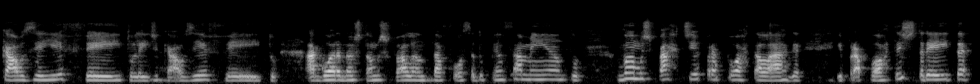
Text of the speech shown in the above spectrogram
causa e efeito, lei de causa e efeito. Agora nós estamos falando da força do pensamento, vamos partir para a porta larga e para a porta estreita.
